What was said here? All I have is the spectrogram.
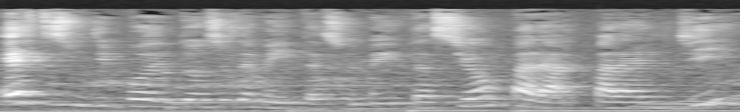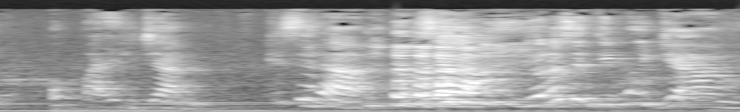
Este es un tipo de, entonces de meditación. Meditación para, para el yin o para el yang. ¿Qué será? O sea, yo lo sentí muy yang.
